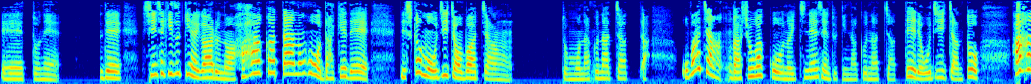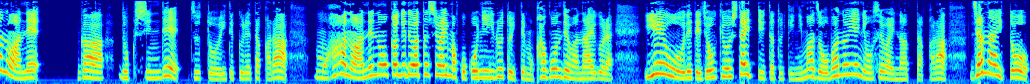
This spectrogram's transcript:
えー、っとね、で、親戚付き合いがあるのは母方の方だけで、で、しかもおじいちゃんおばあちゃんとも亡くなっちゃった、おばあちゃんが小学校の1年生の時に亡くなっちゃって、で、おじいちゃんと母の姉が独身でずっといてくれたから、もう母の姉のおかげで私は今ここにいると言っても過言ではないぐらい、家を出て上京したいって言った時にまずおばの家にお世話になったから、じゃないと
